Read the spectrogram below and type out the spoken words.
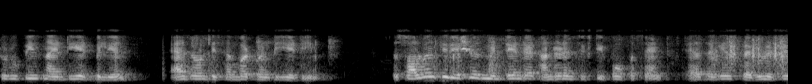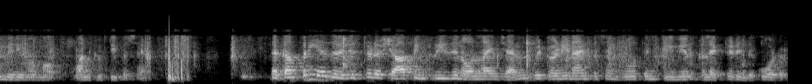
to rupees 98 billion as on December 2018. The solvency ratio is maintained at 164% as against regulatory minimum of 150%. The company has registered a sharp increase in online channels with 29% growth in premium collected in the quarter.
